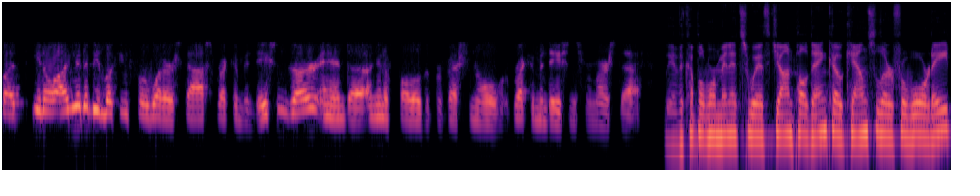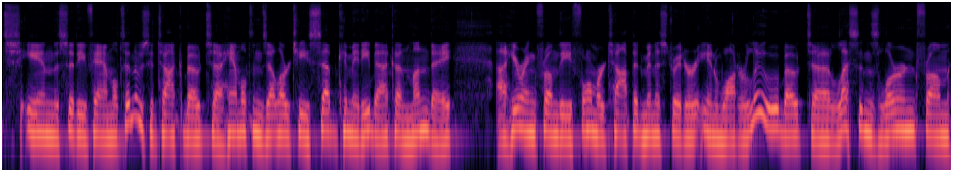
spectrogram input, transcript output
But you know, I'm going to be looking for what our staff's recommendations are, and uh, I'm going to follow the professional recommendations from our staff. We have a couple more minutes with John Paul Danko, councillor for Ward 8 in the city of Hamilton, who's to talk about uh, Hamilton's LRT subcommittee back on Monday, uh, hearing from the former top administrator in Waterloo about uh, lessons learned from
